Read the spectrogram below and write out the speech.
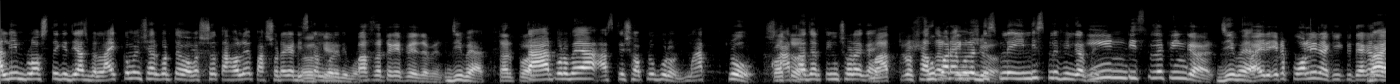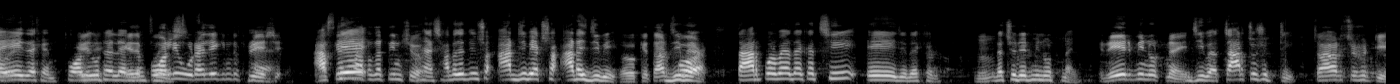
আলিম ব্লগস থেকে যে আসবে লাইক কমেন্ট শেয়ার করতে হবে অবশ্য তাহলে পাঁচশো টাকা ডিসকাউন্ট করে দিব। পাঁচ হাজার টাকায় পেয়ে যাবেন। জি ভাই তারপর? তারপর ভাইয়া আজকে স্বপ্ন পূরণ মাত্র কত? সাত হাজার তিনশো টাকায়। মাত্র সাত সুপার হাজার AMOLED display in display fingerprint in display finger জি ভাই ভাই এটা পলি নাকি? একটু দেখা ভাই এই দেখেন পলি উঠাইলে একদম পলি উঠাইলে কিন্তু ফ্রেশ। আজকে আজকে- সাত হাজার তিনশো। হ্যাঁ সাত হাজার তিনশো আট জিবি একশো আঠাশ জিবি। ওকে তারপর? ভাইয়া তারপর ভাইয়া দেখাচ্ছি এই যে দেখেন এটা হচ্ছে Redmi note nine Redmi note nine জি ভাই চার চৌষট্টি। চার চৌষট্টি।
